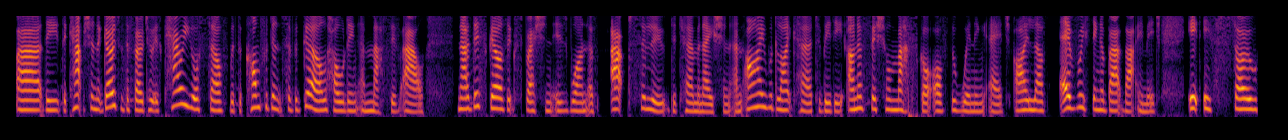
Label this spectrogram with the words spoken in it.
uh, the the caption that goes with the photo is "Carry yourself with the confidence of a girl holding a massive owl." Now, this girl's expression is one of absolute determination, and I would like her to be the unofficial mascot of the winning edge. I love everything about that image. It is so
